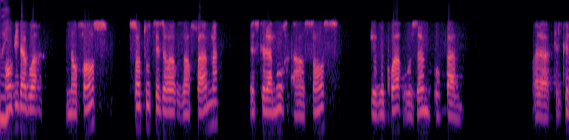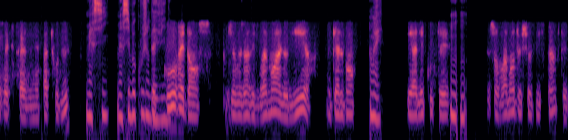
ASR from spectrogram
Oui. envie d'avoir une enfance sans toutes ces horreurs infâmes. Est-ce que l'amour a un sens? Je veux croire aux hommes, aux femmes. Voilà, quelques extraits. Je n'ai pas tout lu. Merci, merci beaucoup, C'est Jean-David. court et dense. Je vous invite vraiment à le lire également Ouais. et à l'écouter. mm, mm, Ce sont vraiment deux choses distinctes et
